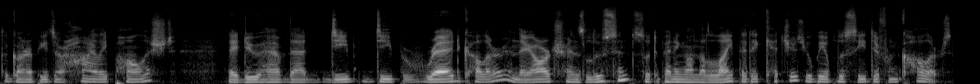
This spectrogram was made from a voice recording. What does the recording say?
the garnet beads are highly polished. They do have that deep, deep red color, and they are translucent, so depending on the light that it catches, you'll be able to see different colors.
